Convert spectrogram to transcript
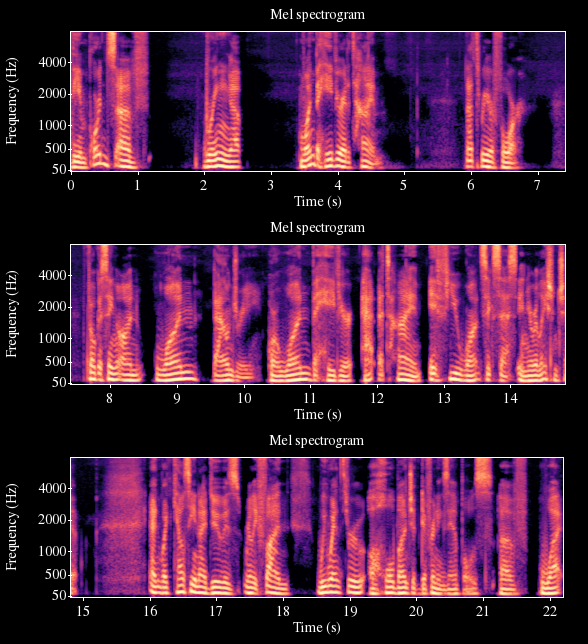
the importance of bringing up one behavior at a time, not three or four, focusing on one boundary or one behavior at a time if you want success in your relationship. And what Kelsey and I do is really fun we went through a whole bunch of different examples of what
